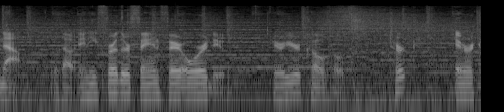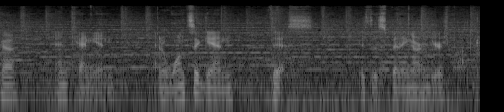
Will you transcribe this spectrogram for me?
Now, without any further fanfare or ado, here are your co hosts, Turk, Erica, and Kenyon. And once again, this is the Spinning Our Gears podcast.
